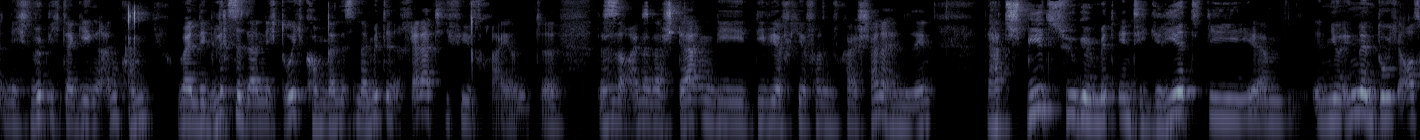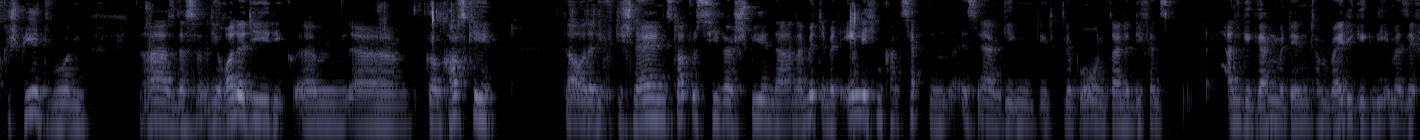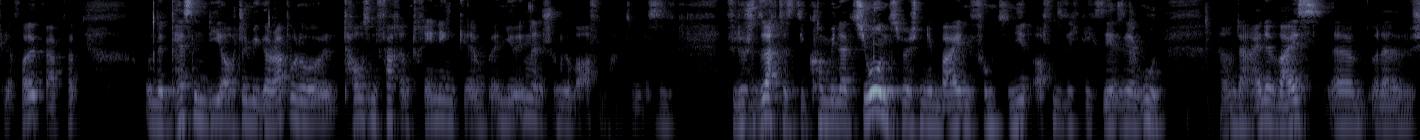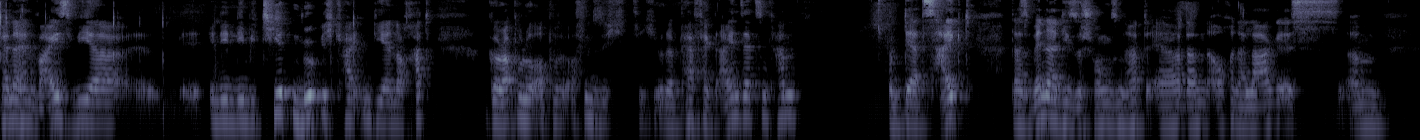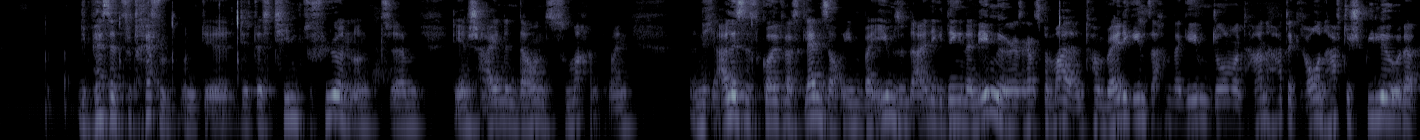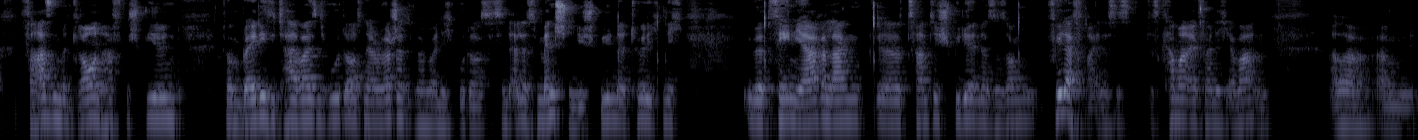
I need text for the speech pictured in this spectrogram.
nicht wirklich dagegen ankommt. Und wenn die Blitze dann nicht durchkommen, dann ist in der Mitte relativ viel frei. Und äh, das ist auch einer der Stärken, die, die wir hier von Kai Shanahan sehen. Der hat Spielzüge mit integriert, die ähm, in New England durchaus gespielt wurden. Also das, die Rolle, die, die ähm, äh, Gronkowski da oder die, die schnellen Slot-Receiver spielen da in der Mitte. Mit ähnlichen Konzepten ist er gegen die Lebo und seine Defense angegangen, mit denen Tom Brady gegen die immer sehr viel Erfolg gehabt hat. Und mit Pässen, die auch Jimmy Garoppolo tausendfach im Training äh, in New England schon geworfen hat. Und das ist, wie du schon sagtest, die Kombination zwischen den beiden funktioniert offensichtlich sehr, sehr gut. Ja, und der eine weiß, äh, oder Shanahan weiß, wie er äh, in den limitierten Möglichkeiten, die er noch hat, Garoppolo offensichtlich oder perfekt einsetzen kann. Und der zeigt, dass wenn er diese Chancen hat, er dann auch in der Lage ist, ähm, die Pässe zu treffen und die, das Team zu führen und ähm, die entscheidenden Downs zu machen. Ich meine, nicht alles ist Gold, was glänzt. Auch ihm, bei ihm sind einige Dinge daneben gegangen. Das ist ganz normal. An Tom Brady gehen Sachen dagegen. Joe Montana hatte grauenhafte Spiele oder Phasen mit grauenhaften Spielen. Tom Brady sieht teilweise nicht gut aus. Aaron Rodgers sieht manchmal nicht gut aus. Das sind alles Menschen. Die spielen natürlich nicht über zehn Jahre lang äh, 20 Spiele in der Saison fehlerfrei. Das, ist, das kann man einfach nicht erwarten. Aber ähm,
